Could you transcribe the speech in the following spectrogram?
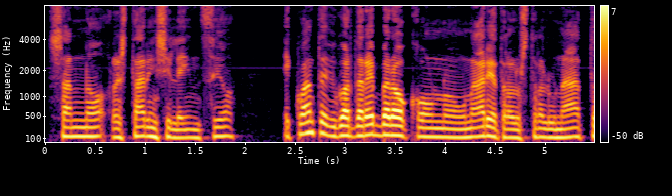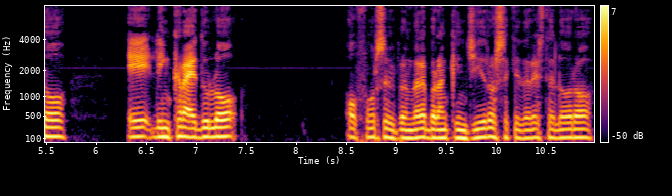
sanno restare in silenzio e quante vi guarderebbero con un'aria tra lo stralunato e l'incredulo o forse vi prenderebbero anche in giro se chiedereste loro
